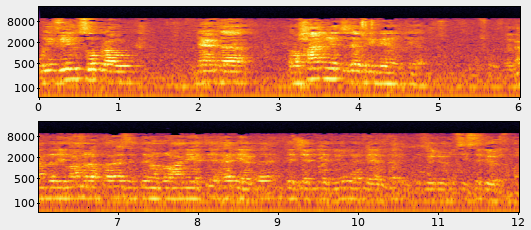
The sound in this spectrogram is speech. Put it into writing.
We feel so proud that the Ruhaniyat is everywhere here. Elhamdülillah İmam Rabbani Hazretleri'nin ruhaniyeti her yerde tecelli ediyor, her yerde görüyoruz, hissediyoruz bunu.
